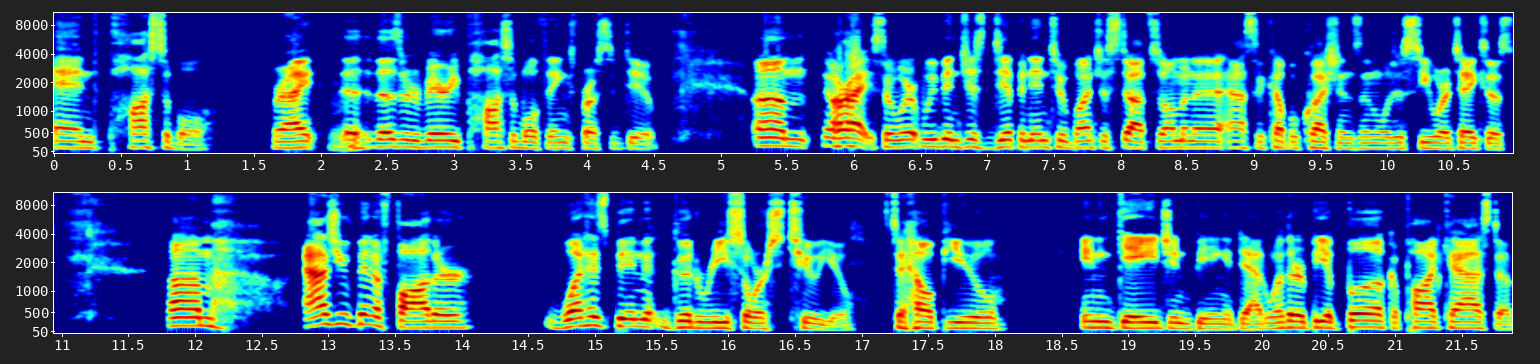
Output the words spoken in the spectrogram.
and possible, right? Mm-hmm. Th- those are very possible things for us to do. Um, all right. So we're, we've been just dipping into a bunch of stuff. So I'm going to ask a couple questions and we'll just see where it takes us. Um, as you've been a father, what has been good resource to you to help you engage in being a dad, whether it be a book, a podcast, a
